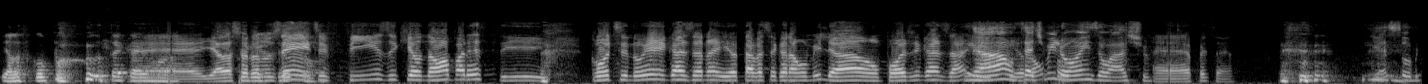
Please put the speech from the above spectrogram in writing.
E ela ficou puta com a irmã. É, e ela chorando, gente, finge que eu não apareci. Continue engajando aí, eu tava chegando a um milhão, pode engajar aí. Não, 7 milhões, eu acho. É, pois é. e é sobre.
